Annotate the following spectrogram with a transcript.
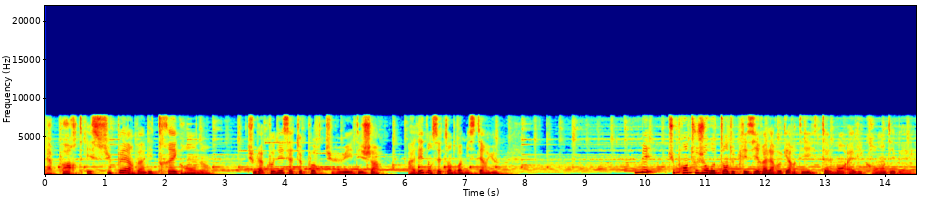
La porte est superbe, elle est très grande. Tu la connais cette porte, tu es déjà allé dans cet endroit mystérieux. Mais tu prends toujours autant de plaisir à la regarder, tellement elle est grande et belle.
